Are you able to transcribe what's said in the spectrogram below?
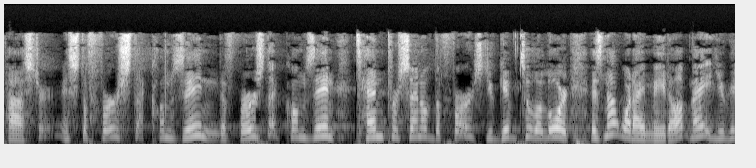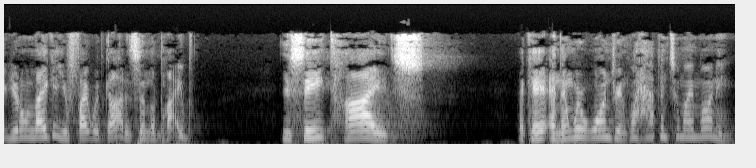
Pastor? It's the first that comes in. The first that comes in. 10% of the first you give to the Lord. It's not what I made up, mate. You, you don't like it, you fight with God. It's in the Bible. You see, tithes. Okay, and then we're wondering, what happened to my money?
